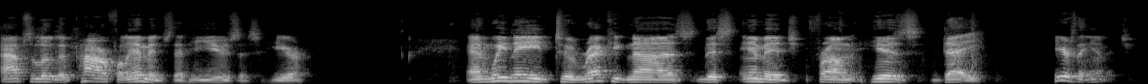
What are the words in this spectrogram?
absolutely powerful image that he uses here. And we need to recognize this image from his day. Here's the image.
